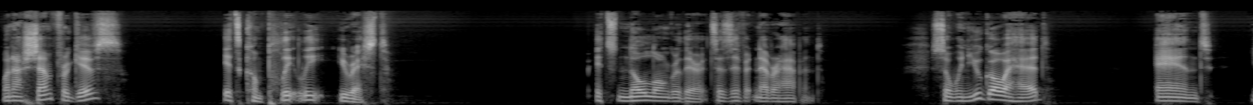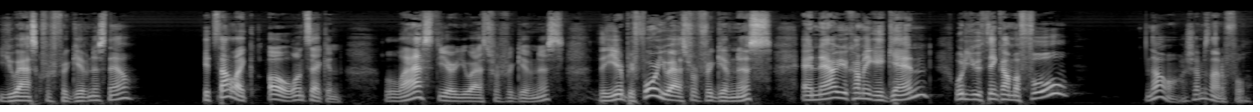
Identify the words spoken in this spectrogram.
When Hashem forgives, it's completely erased. It's no longer there. It's as if it never happened. So when you go ahead and you ask for forgiveness now, it's not like, oh, one second. Last year you asked for forgiveness. The year before you asked for forgiveness. And now you're coming again? What do you think? I'm a fool? No, Hashem's not a fool.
